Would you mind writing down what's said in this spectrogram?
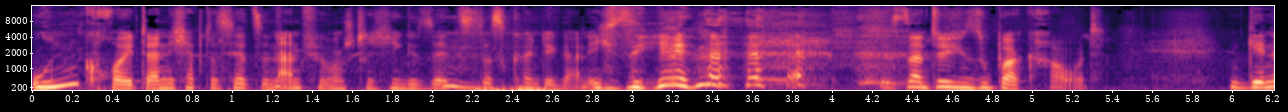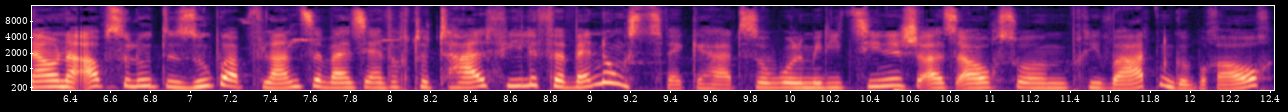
Unkräutern. Ich habe das jetzt in Anführungsstriche gesetzt. Das könnt ihr gar nicht sehen. Das ist natürlich ein Superkraut. Genau, eine absolute Superpflanze, weil sie einfach total viele Verwendungszwecke hat, sowohl medizinisch als auch so im privaten Gebrauch.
